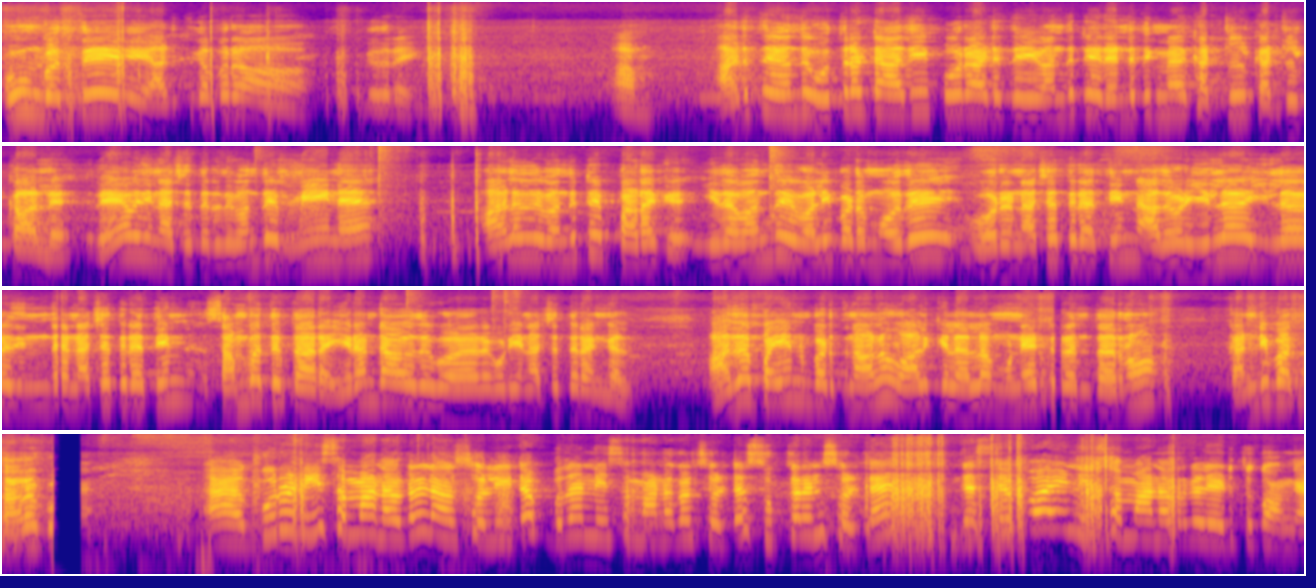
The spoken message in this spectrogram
பூங்கொத்து அதுக்கப்புறம் குதிரை. ஆம். அடுத்து வந்து உத்திரட்டாதி போராட்டத்தை வந்துட்டு ரெண்டுத்துக்குமே கட்டில் கட்டில் கால். ரேவதி நட்சத்திரத்துக்கு வந்து மீன் அல்லது வந்துட்டு படகு. இதை வந்து வழிபடும் போது ஒரு நட்சத்திரத்தின் அதோட இல இல இந்த நட்சத்திரத்தின் சம்பத்து தார இரண்டாவது வரக்கூடிய நட்சத்திரங்கள். அதை பயன்படுத்தினாலும் வாழ்க்கையில எல்லாம் முன்னேற்றம் தரணும். கண்டிப்பா தர குரு நீசமானவர்கள் நான் சொல்லிட்டேன் புதன் நீசமானவர்கள் சொல்லிட்டேன் சுக்கரன் சொல்லிட்டேன். இந்த செவ்வாய் நீசமானவர்கள் எடுத்துக்கோங்க.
